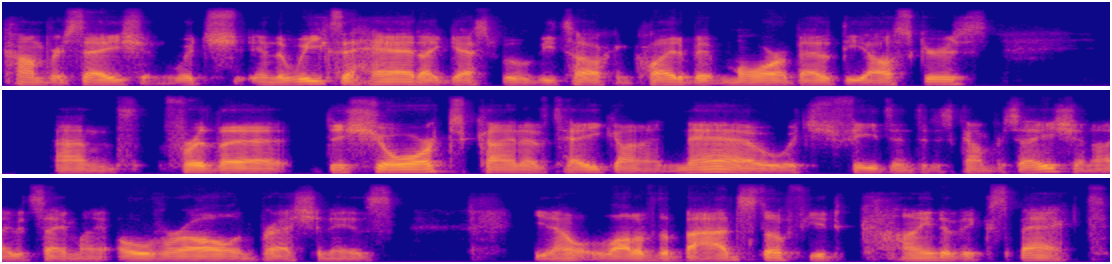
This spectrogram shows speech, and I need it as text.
conversation which in the weeks ahead i guess we'll be talking quite a bit more about the oscars and for the the short kind of take on it now, which feeds into this conversation, I would say my overall impression is, you know, a lot of the bad stuff you'd kind of expect,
